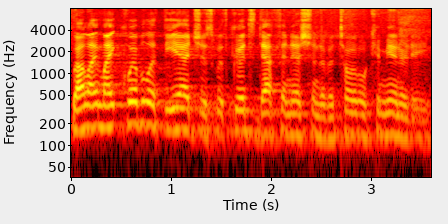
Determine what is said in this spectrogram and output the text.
While I might quibble at the edges with Good's definition of a total community,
